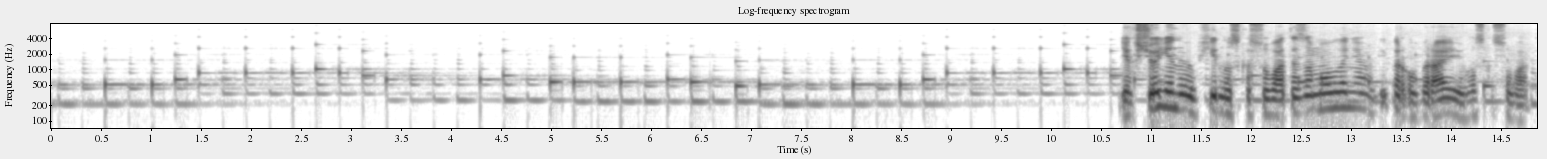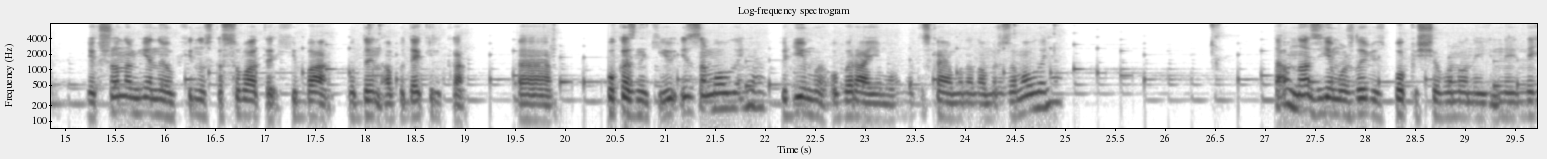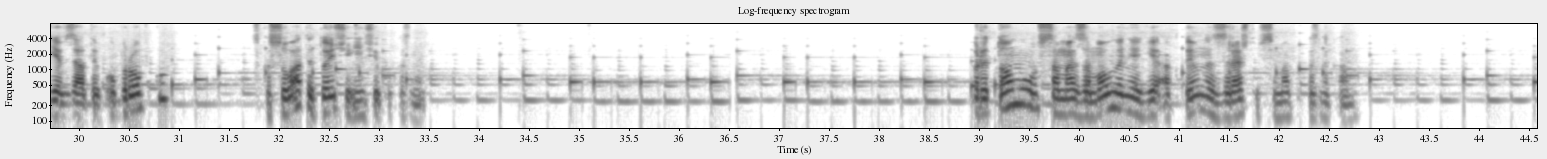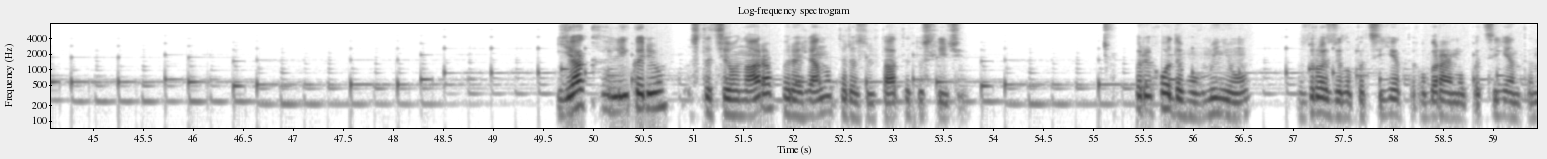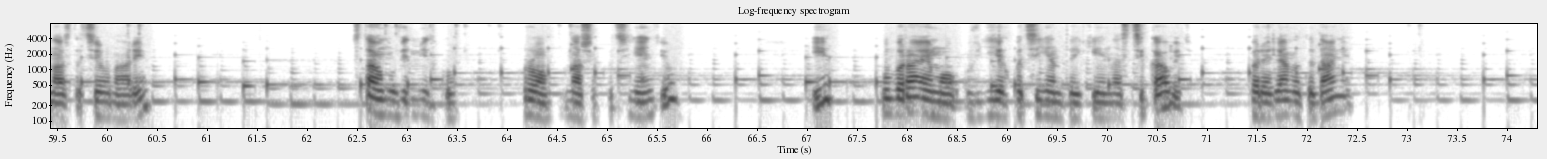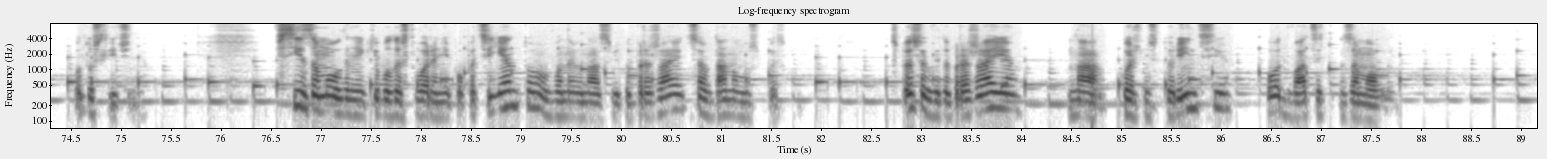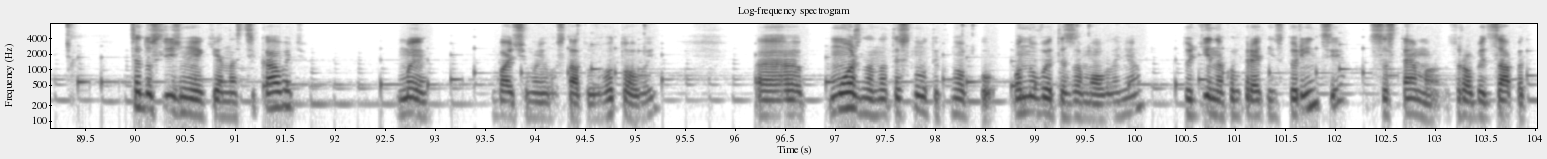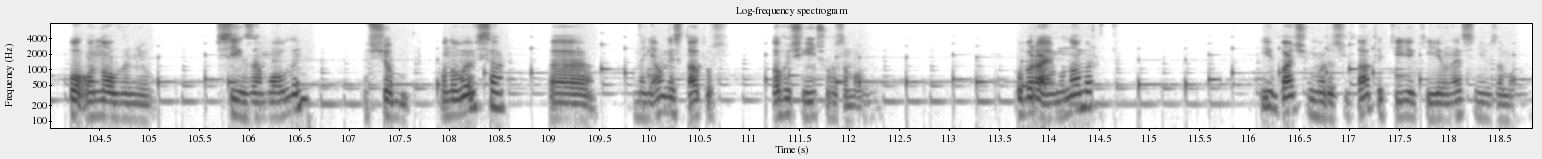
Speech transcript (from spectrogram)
Якщо є необхідно скасувати замовлення, лікар обирає його скасувати. Якщо нам є необхідно скасувати хіба один або декілька е, показників із замовлення, тоді ми обираємо, натискаємо на номер замовлення. Та в нас є можливість, поки що воно не, не, не є взяти в обробку, скасувати той чи інший показник. При тому саме замовлення є активне з решту всіма показниками. Як лікарю стаціонара переглянути результати досліджень? Переходимо в меню з розділу пацієнти, обираємо пацієнти на стаціонарі, ставимо відмітку про наших пацієнтів і Обираємо в діях пацієнта, який нас цікавить, переглянути дані по дослідженню. Всі замовлення, які були створені по пацієнту, вони в нас відображаються в даному списку. Список відображає на кожній сторінці по 20 замовлень. Це дослідження, яке нас цікавить. Ми бачимо його статус готовий. Е, можна натиснути кнопку Оновити замовлення. Тоді на конкретній сторінці система зробить запит по оновленню всіх замовлень, щоб оновився е, наявний статус того чи іншого замовлення. Обираємо номер і бачимо результати, ті, які є внесені в замовлення.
